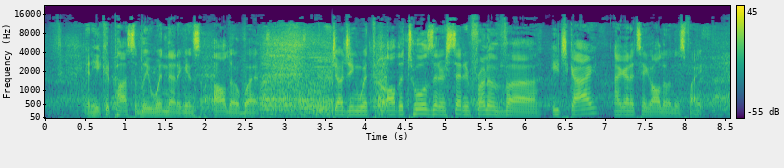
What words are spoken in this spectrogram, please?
And he could possibly win that against Aldo. But judging with all the tools that are set in front of uh, each guy, I got to take Aldo in this fight.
